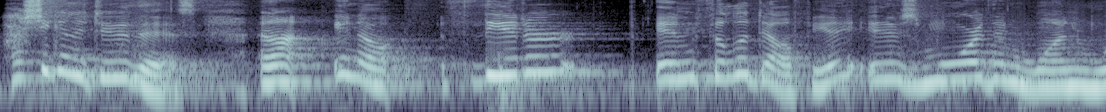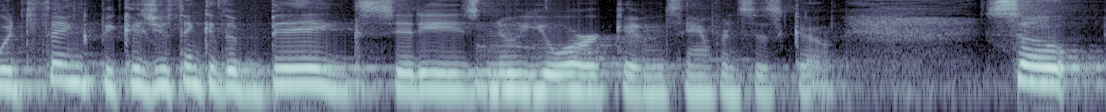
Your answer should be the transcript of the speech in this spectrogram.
how's she going to do this? And I, you know, theater in Philadelphia is more than one would think because you think of the big cities, New mm-hmm. York and San Francisco. So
